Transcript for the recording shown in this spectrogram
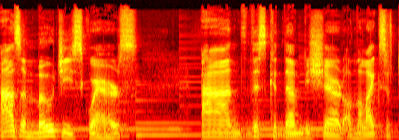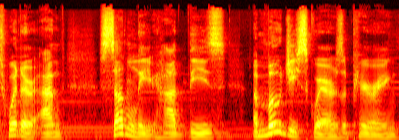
as emoji squares, and this could then be shared on the likes of Twitter. And suddenly, you had these emoji squares appearing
